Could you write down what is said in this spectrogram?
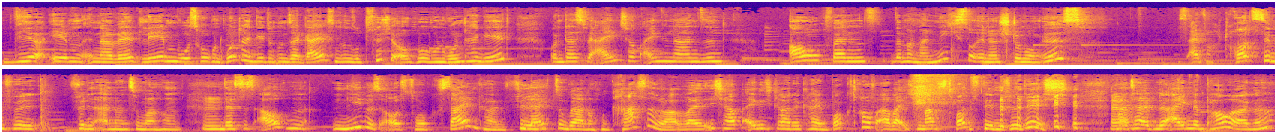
wir eben in einer Welt leben, wo es hoch und runter geht und unser Geist und unsere Psyche auch hoch und runter geht und dass wir eigentlich auch eingeladen sind, auch wenn man mal nicht so in der Stimmung ist, es einfach trotzdem für, für den anderen zu machen. Und Dass es auch ein, ein Liebesausdruck sein kann. Vielleicht sogar noch ein krasserer, weil ich habe eigentlich gerade keinen Bock drauf, aber ich mache es trotzdem für dich. Hat halt eine eigene Power, ne?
